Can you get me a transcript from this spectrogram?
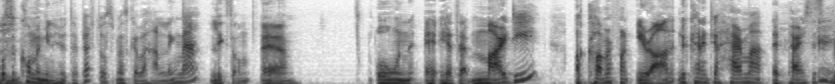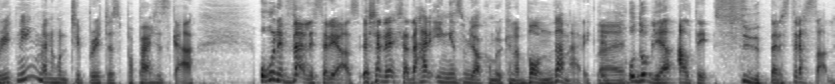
Och så kommer min hudterapeut då, som jag ska ha behandling med. Liksom. Eh, och hon eh, heter Mardi och kommer från Iran. Nu kan inte jag härma eh, persisk brytning, men hon typ bryter på persiska. Och hon är väldigt seriös. Jag kände exakt, det här är ingen som jag kommer att kunna bonda med riktigt. Nej. Och då blir jag alltid superstressad.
